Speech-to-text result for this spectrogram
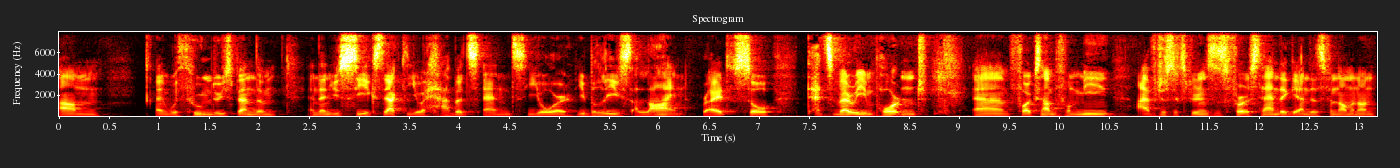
Um, and with whom do you spend them? And then you see exactly your habits and your your beliefs align, right? So that's very important. Um, for example, for me, I've just experienced this firsthand again, this phenomenon.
